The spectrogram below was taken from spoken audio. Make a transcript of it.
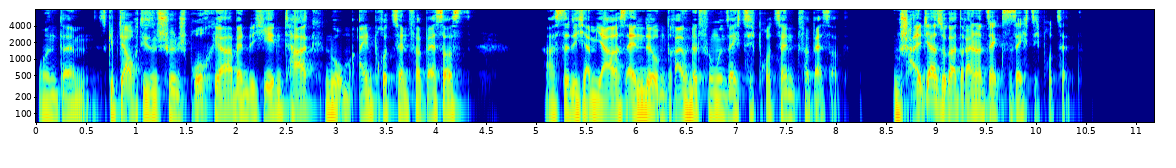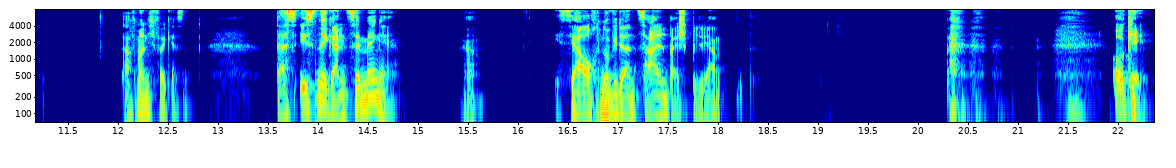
Und ähm, es gibt ja auch diesen schönen Spruch, ja, wenn du dich jeden Tag nur um ein Prozent verbesserst, hast du dich am Jahresende um 365 Prozent verbessert. Im Schaltjahr sogar 366 Prozent. Darf man nicht vergessen. Das ist eine ganze Menge. Ja. Ist ja auch nur wieder ein Zahlenbeispiel, ja. okay.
